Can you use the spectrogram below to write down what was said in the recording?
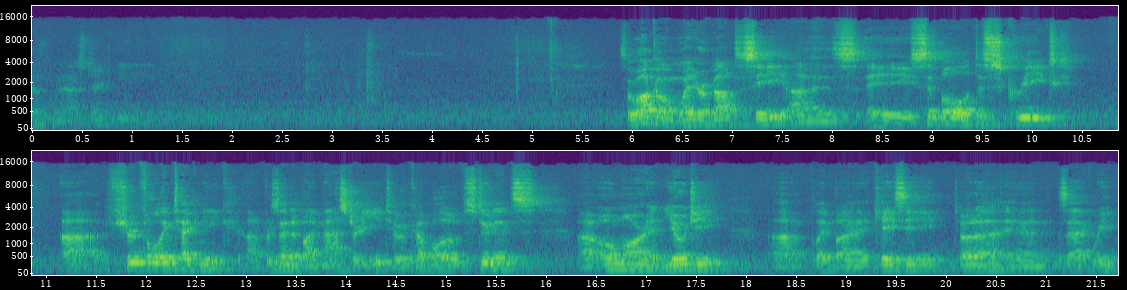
with Master. So welcome. What you're about to see uh, is a simple, discrete uh, shirt folding technique uh, presented by Master E to a couple of students, uh, Omar and Yoji, uh, played by Casey, Toda, and Zack Wheat.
